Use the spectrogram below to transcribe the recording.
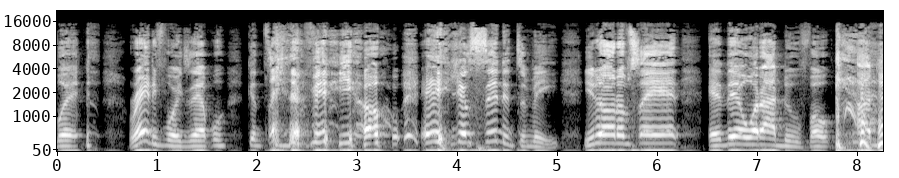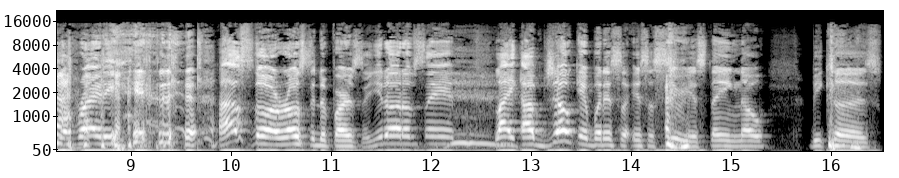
But Randy, for example, can take that video and he can send it to me. You know what I'm saying? And then what I do, folks, I jump right in. I start roasting the person. You know what I'm saying? Like I'm joking, but it's a it's a serious thing, though, because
